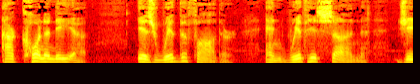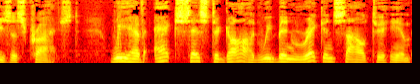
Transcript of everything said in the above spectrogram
our koinonia is with the Father and with His Son, Jesus Christ. We have access to God. We've been reconciled to Him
